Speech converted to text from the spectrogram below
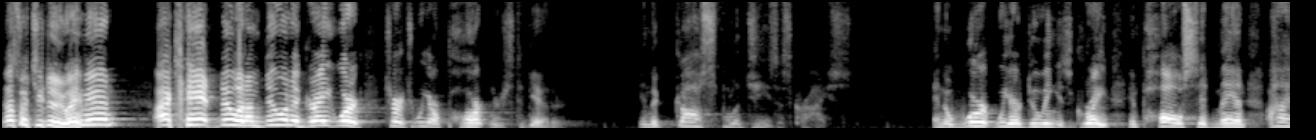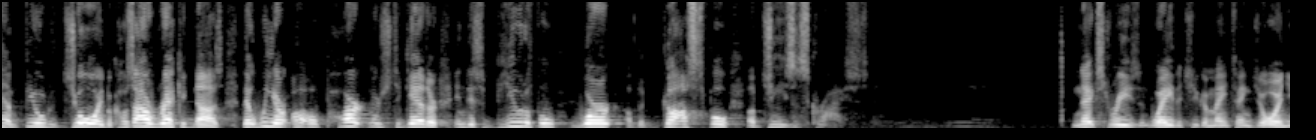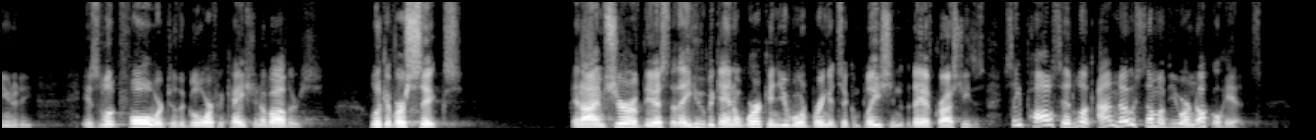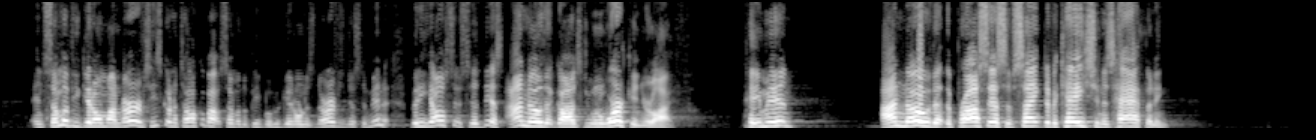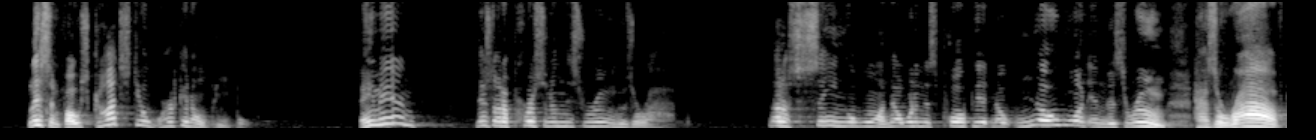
That's what you do. Amen? I can't do it. I'm doing a great work. Church, we are partners together in the gospel of Jesus Christ. And the work we are doing is great. And Paul said, Man, I am filled with joy because I recognize that we are all partners together in this beautiful work of the gospel of Jesus Christ. Next reason, way that you can maintain joy and unity is look forward to the glorification of others. Look at verse 6. And I am sure of this, that they who began a work in you will bring it to completion at the day of Christ Jesus. See, Paul said, Look, I know some of you are knuckleheads. And some of you get on my nerves. He's going to talk about some of the people who get on his nerves in just a minute. But he also said this I know that God's doing a work in your life. Amen. I know that the process of sanctification is happening. Listen, folks, God's still working on people. Amen. There's not a person in this room who's arrived. Not a single one. No one in this pulpit. No, no one in this room has arrived.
